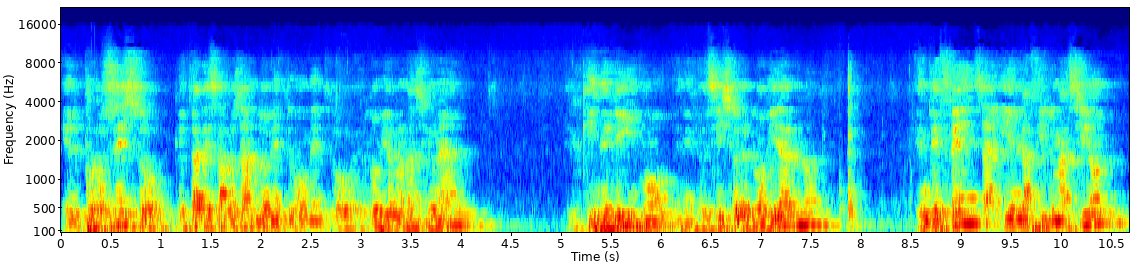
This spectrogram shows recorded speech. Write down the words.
el proceso que está desarrollando en este momento el gobierno nacional, el kirchnerismo en ejercicio del gobierno, en defensa y en la afirmación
